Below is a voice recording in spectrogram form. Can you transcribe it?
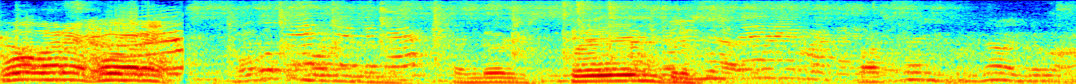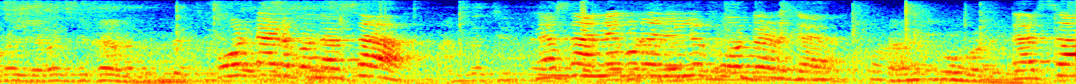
போ வரேன் போ வரேன். ரெண்டு பேரும் சேம் ட்ரெஸ் போட்டோ எடுப்போம் தர்சா தர்சா அண்ணே கூட நில்லு போட்டோ எடுக்க. தர்சா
